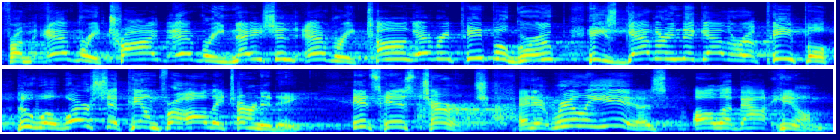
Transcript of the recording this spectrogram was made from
from every tribe, every nation, every tongue, every people group. He's gathering together a people who will worship him for all eternity. It's his church, and it really is all about him.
